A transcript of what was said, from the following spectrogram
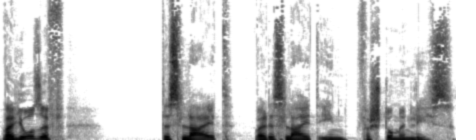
weil Josef das Leid weil das Leid ihn verstummen ließ.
